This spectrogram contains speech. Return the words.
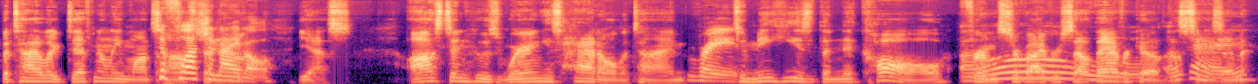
But Tyler definitely wants to flush an out. idol, Yes. Austin, who's wearing his hat all the time. right? To me, he's the Nicole from Survivor South Africa of the okay. season.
